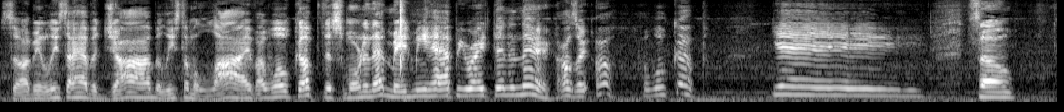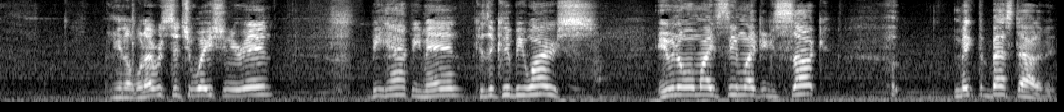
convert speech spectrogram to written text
So, I mean, at least I have a job. At least I'm alive. I woke up this morning. That made me happy right then and there. I was like, oh, I woke up. Yay. So, you know, whatever situation you're in, be happy, man. Because it could be worse. Even though it might seem like it could suck, make the best out of it.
